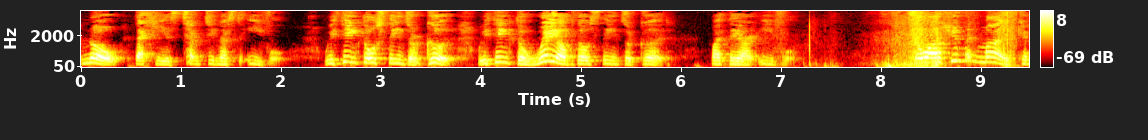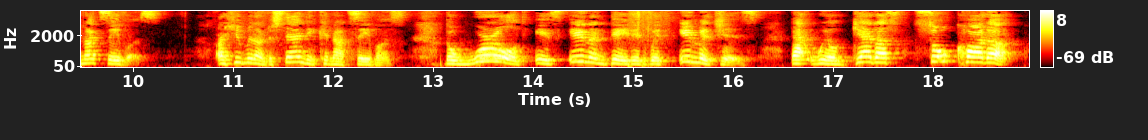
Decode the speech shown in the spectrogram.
know that he is tempting us to evil. We think those things are good. We think the way of those things are good, but they are evil. So our human mind cannot save us. Our human understanding cannot save us. The world is inundated with images that will get us so caught up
